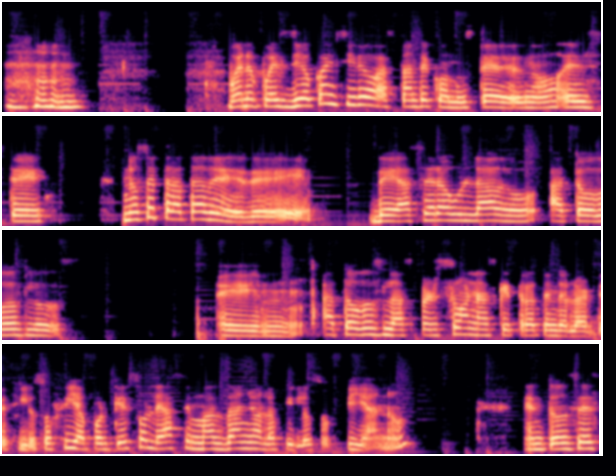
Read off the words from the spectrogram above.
bueno, pues yo coincido bastante con ustedes, ¿no? Este, no se trata de, de, hacer a un lado a todos los em, a todas las personas que traten de hablar de filosofía, porque eso le hace más daño a la filosofía, ¿no? Entonces,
